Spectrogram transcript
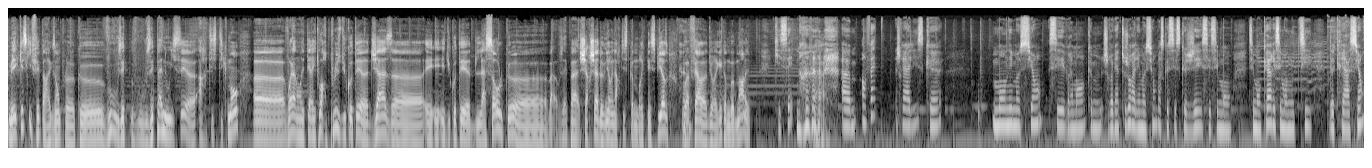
Mais qu'est-ce qui fait, par exemple, que vous vous, ép- vous vous épanouissez euh, artistiquement euh, voilà, dans des territoires plus du côté euh, jazz et, et- et du côté de la soul que bah, vous n'avez pas cherché à devenir une artiste comme Britney Spears ou à faire du reggae comme Bob Marley? Qui sait? En fait, je réalise que mon émotion, c'est vraiment comme je reviens toujours à l'émotion parce que c'est ce que j'ai, c'est mon mon cœur et c'est mon outil de création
